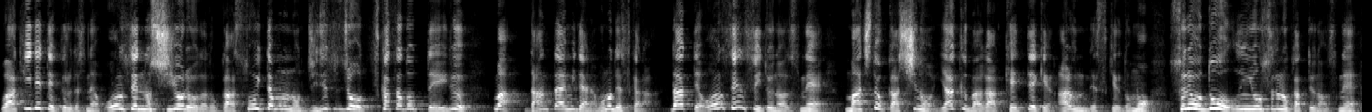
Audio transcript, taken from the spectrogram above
湧き出てくるですね、温泉の使用量だとか、そういったものの事実上司っている、まあ、団体みたいなものですから。だって温泉水というのはですね、町とか市の役場が決定権あるんですけれども、それをどう運用するのかっていうのはですね、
